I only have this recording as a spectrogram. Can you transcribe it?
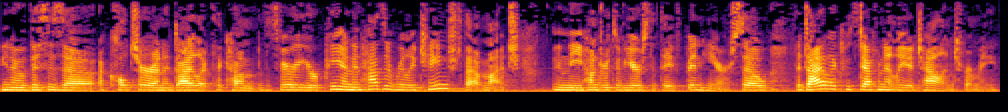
you know, this is a, a, culture and a dialect that come that's very European and hasn't really changed that much in the hundreds of years that they've been here. So the dialect was definitely a challenge for me.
